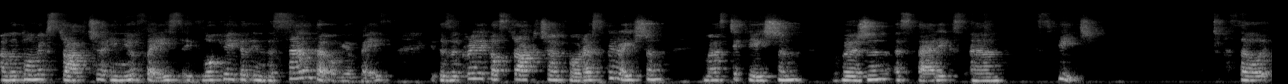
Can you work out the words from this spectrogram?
anatomic structure in your face. It's located in the center of your face it is a critical structure for respiration, mastication, vision, aesthetics, and speech. So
